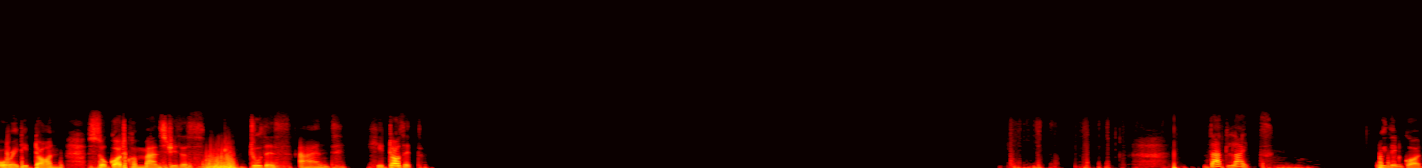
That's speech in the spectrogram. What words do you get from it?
already done. So God commands Jesus, do this, and He does it. That light within God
